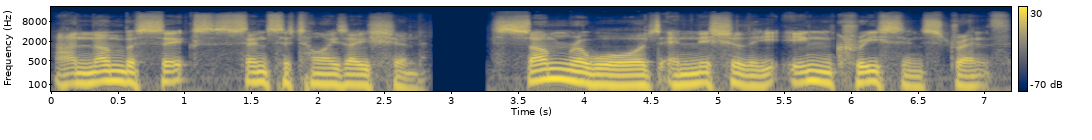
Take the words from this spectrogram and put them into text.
And number six, sensitization. Some rewards initially increase in strength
